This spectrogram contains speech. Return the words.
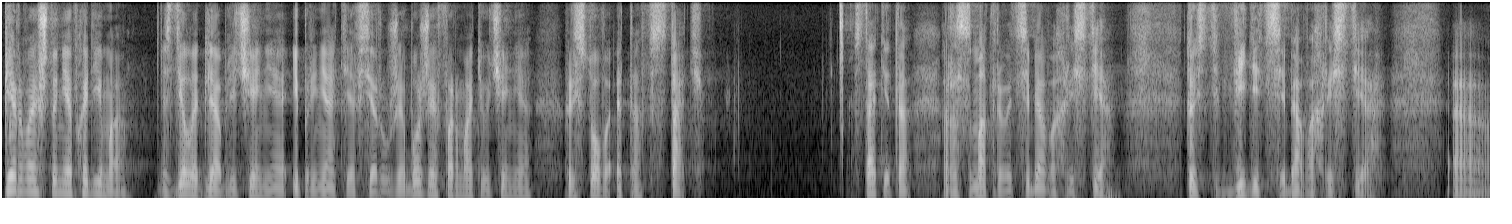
Первое, что необходимо сделать для обличения и принятия всеоружия Божия в формате учения Христова, это встать. Встать – это рассматривать себя во Христе, то есть видеть себя во Христе – э,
